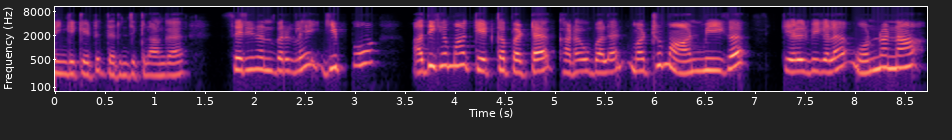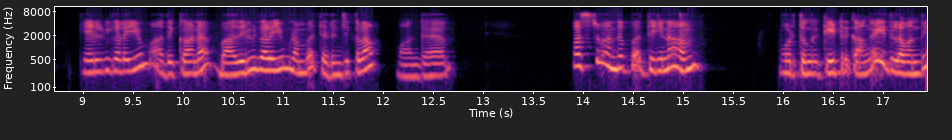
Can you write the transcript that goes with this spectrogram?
நீங்கள் கேட்டு தெரிஞ்சுக்கலாங்க. சரி நண்பர்களே இப்போது அதிகமாக கேட்கப்பட்ட கனவு பலன் மற்றும் ஆன்மீக கேள்விகளை ஒன்றொன்னா கேள்விகளையும் அதுக்கான பதில்களையும் நம்ம தெரிஞ்சுக்கலாம். வாங்க. ஃபஸ்ட்டு வந்து பார்த்திங்கன்னா ஒருத்தவங்க கேட்டிருக்காங்க. இதில் வந்து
